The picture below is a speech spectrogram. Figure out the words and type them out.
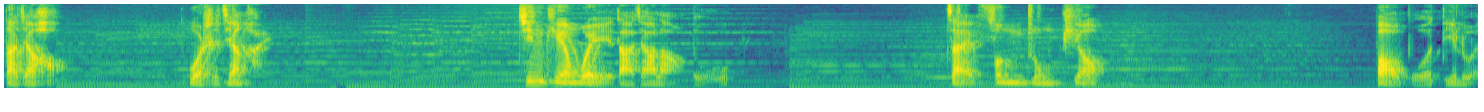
大家好，我是江海。今天为大家朗读《在风中飘》，鲍勃·迪伦。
